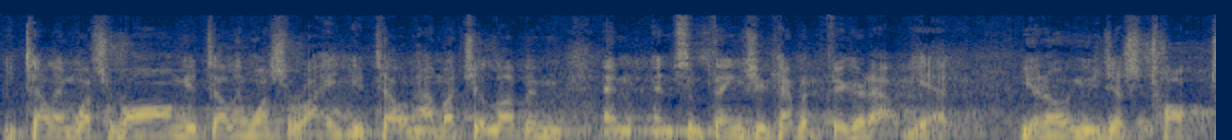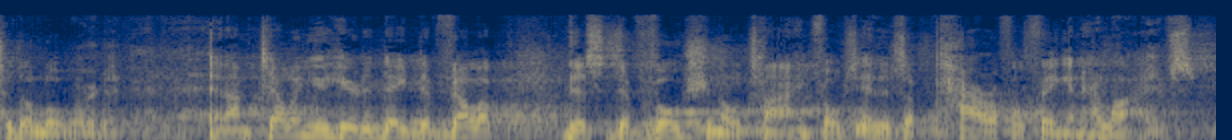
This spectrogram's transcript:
You tell him what's wrong, you tell him what's right. You tell him how much you love him and, and some things you haven't figured out yet. You know, you just talk to the Lord. And I'm telling you here today, develop this devotional time, folks. It is a powerful thing in our lives.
